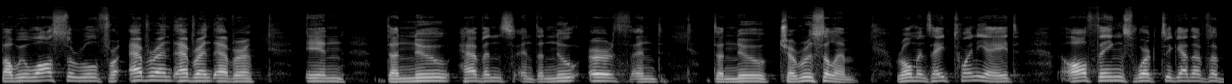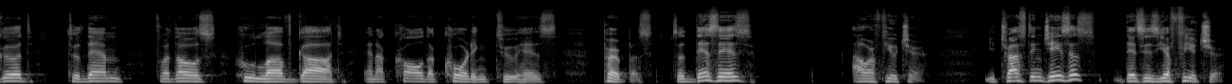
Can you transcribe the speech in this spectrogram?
but we will also rule forever and ever and ever in the new heavens and the new earth and the new Jerusalem. Romans 8:28 all things work together for good to them for those who love God and are called according to his purpose. So this is our future. You trust in Jesus, this is your future.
